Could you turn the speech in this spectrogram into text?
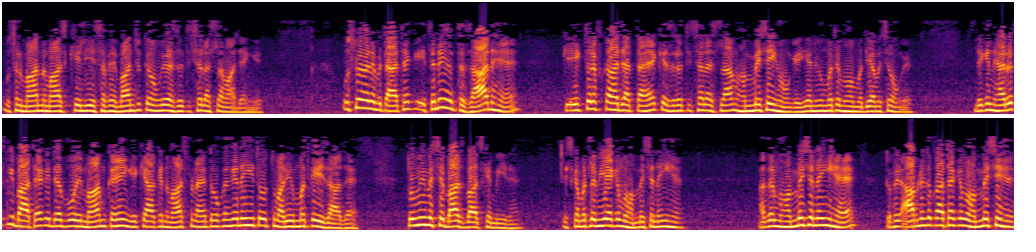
مسلمان نماز کے لیے صفحے باندھ چکے ہوں گے حضرت صلی اللہ علیہ وسلم آ جائیں گے۔ اس میں میں نے بتایا تھا کہ اتنے انتظار ہیں کہ ایک طرف کہا جاتا ہے کہ حضرت صلی اللہ علیہ السلام ہم میں سے ہی ہوں گے یعنی امت محمدیہ میں سے ہوں گے۔ لیکن حیرت کی بات ہے کہ جب وہ امام کہیں گے کہ آ کے نماز پڑھائیں تو وہ کہیں گے نہیں تو تمہاری امت کا اعزاز ہے۔ تم ہی میں سے باز باز کے امیر ہیں۔ اس کا مطلب یہ ہے کہ وہ ہم میں سے نہیں ہے اگر وہ ہم میں سے نہیں ہے تو پھر آپ نے تو کہا تھا کہ وہ ہم میں سے ہیں۔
